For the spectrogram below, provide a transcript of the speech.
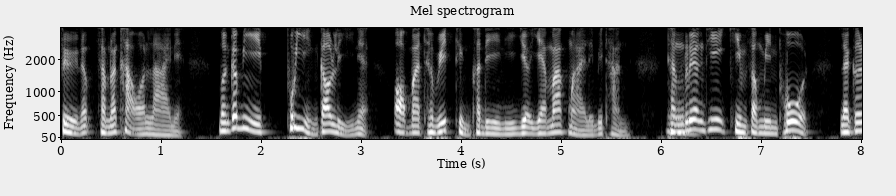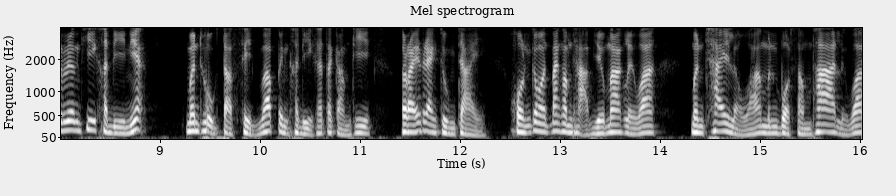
สื่อสำนักข่าวออนไลน์เนี่ย มันก็มีผู้หญิงเกาหลีเนี่ยออกมาทวิตถึงคดีนี้เยอะแยะมากมายเลยพี่ทัน ทั้งเรื่องที่คิมซองมินพูด แล้วก็เรื่องที่คดีเนี้ยมันถูกตัดสินว่าเป็นคดีฆาตกรรมที่ไร้แรงจูงใจ คนก็มาตั้งคำถามเยอะมากเลยว่า มันใช่เหรอว่ามันบทสัมภาษณ์หรือว่า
